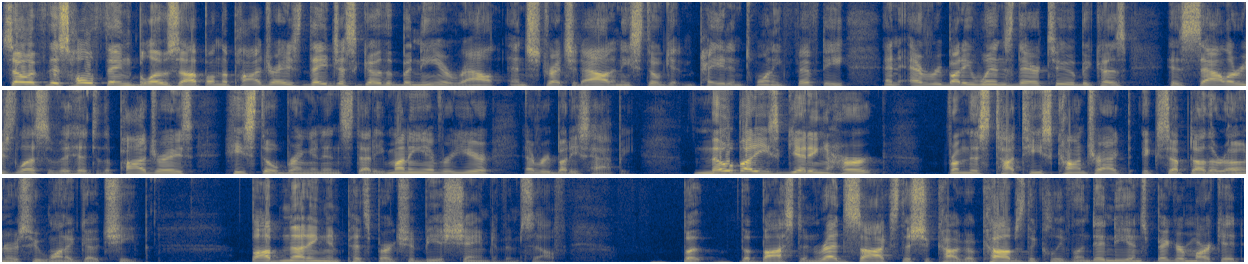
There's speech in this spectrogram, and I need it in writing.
So if this whole thing blows up on the Padres, they just go the Bonilla route and stretch it out, and he's still getting paid in 2050, and everybody wins there too because his salary's less of a hit to the Padres. He's still bringing in steady money every year. Everybody's happy. Nobody's getting hurt from this Tatis contract except other owners who want to go cheap. Bob Nutting in Pittsburgh should be ashamed of himself. But the Boston Red Sox, the Chicago Cubs, the Cleveland Indians, bigger market,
